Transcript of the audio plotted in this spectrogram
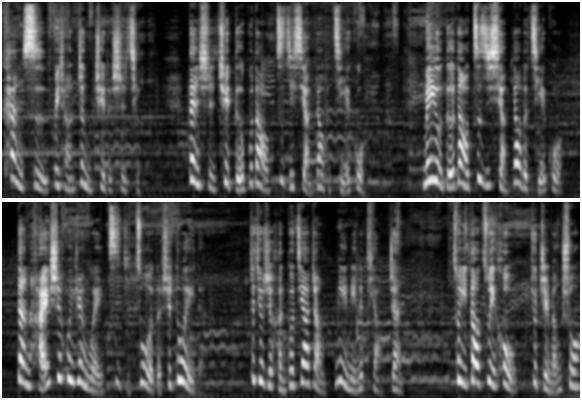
看似非常正确的事情，但是却得不到自己想要的结果。没有得到自己想要的结果，但还是会认为自己做的是对的。这就是很多家长面临的挑战。所以到最后就只能说，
